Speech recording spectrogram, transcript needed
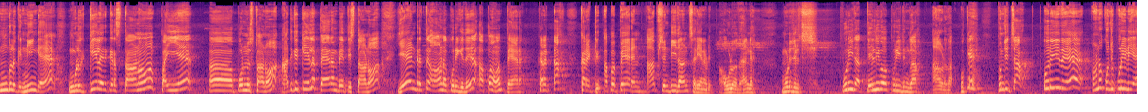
உங்களுக்கு நீங்கள் உங்களுக்கு கீழே இருக்கிற ஸ்தானம் பையன் பொண்ணு ஸ்தானம். அதுக்கு கீழே பேரம்பேத்தி ஸ்தானம். ஏன்றது ஆணை குறிக்குது. அப்போ அவன் பேரன். கரெக்டா கரெக்டு அப்போ பேரன் ஆப்ஷன் டி தான் சரியான விடை. அவ்வளோதாங்க முடிஞ்சிருச்சு. புரியுதா? தெளிவாக புரியுதுங்களா? அவ்வளோதான் ஓகே புரிஞ்சிச்சா? புரியுது. ஆனால் கொஞ்சம் புரியலையே.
